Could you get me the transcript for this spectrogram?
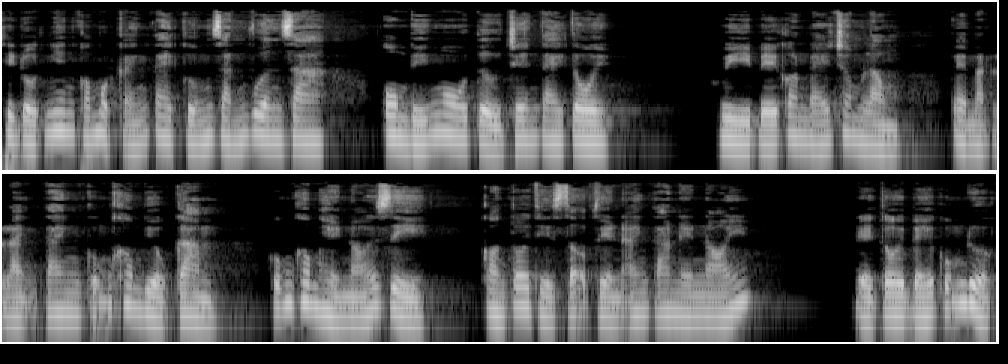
Thì đột nhiên có một cánh tay cứng rắn vươn ra, Ôm bí ngô từ trên tay tôi. Huy bế con bé trong lòng, Vẻ mặt lạnh tanh cũng không biểu cảm, Cũng không hề nói gì. Còn tôi thì sợ phiền anh ta nên nói. Để tôi bế cũng được.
